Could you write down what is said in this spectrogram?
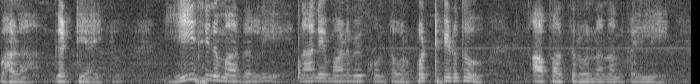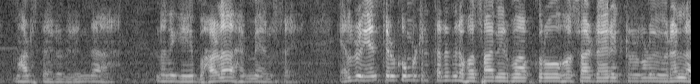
ಬಹಳ ಗಟ್ಟಿಯಾಯಿತು ಈ ಸಿನಿಮಾದಲ್ಲಿ ನಾನೇ ಮಾಡಬೇಕು ಅಂತ ಅವರು ಪಟ್ಟು ಹಿಡಿದು ಆ ಪಾತ್ರವನ್ನು ನನ್ನ ಕೈಲಿ ಮಾಡಿಸ್ತಾ ಇರೋದ್ರಿಂದ ನನಗೆ ಬಹಳ ಹೆಮ್ಮೆ ಅನಿಸ್ತಾ ಇದೆ ಎಲ್ಲರೂ ಏನು ತಿಳ್ಕೊಂಬಿಟ್ಟಿರ್ತಾರೆ ಅಂದರೆ ಹೊಸ ನಿರ್ಮಾಪಕರು, ಹೊಸ ಡೈರೆಕ್ಟರ್ಗಳು ಇವರೆಲ್ಲ,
